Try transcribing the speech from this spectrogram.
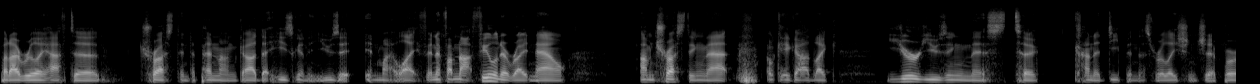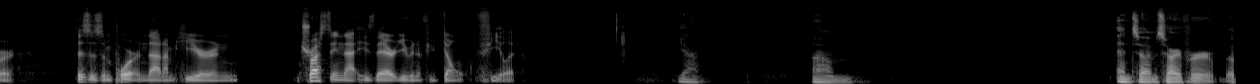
but I really have to trust and depend on God that he's going to use it in my life. And if I'm not feeling it right now I'm trusting that okay God like you're using this to kind of deepen this relationship or this is important that I'm here and trusting that he's there even if you don't feel it. Yeah. Um. And so I'm sorry for uh,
